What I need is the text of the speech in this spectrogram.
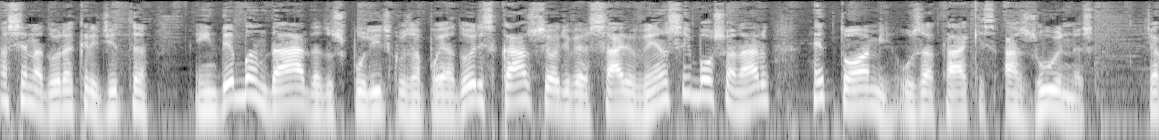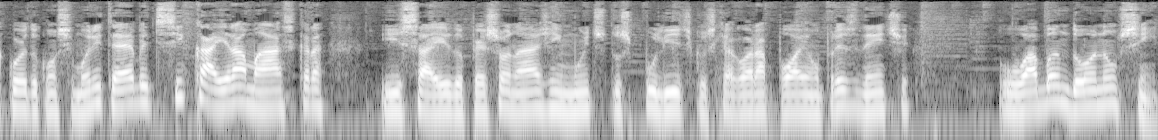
a senadora acredita em debandada dos políticos apoiadores caso seu adversário vença e Bolsonaro retome os ataques às urnas. De acordo com Simone Tebet, se cair a máscara e sair do personagem, muitos dos políticos que agora apoiam o presidente o abandonam sim.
